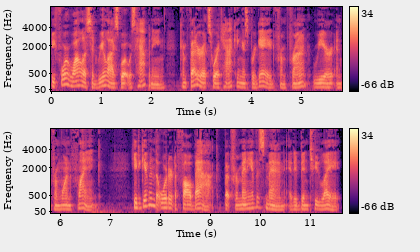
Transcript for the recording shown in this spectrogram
Before Wallace had realized what was happening, Confederates were attacking his brigade from front, rear, and from one flank. He'd given the order to fall back, but for many of his men it had been too late.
